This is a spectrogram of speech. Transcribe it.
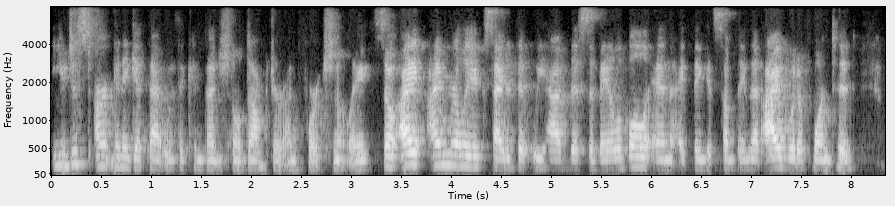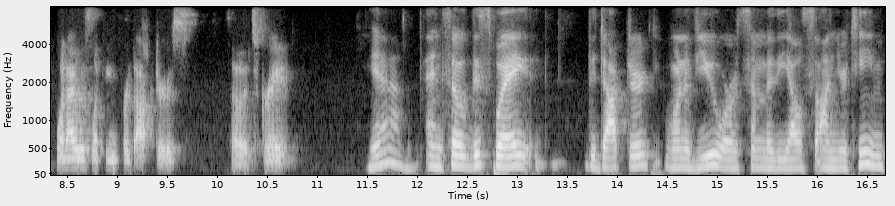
you just aren't going to get that with a conventional doctor, unfortunately. So I, I'm really excited that we have this available. And I think it's something that I would have wanted when I was looking for doctors. So it's great. Yeah. And so this way, the doctor, one of you or somebody else on your team,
